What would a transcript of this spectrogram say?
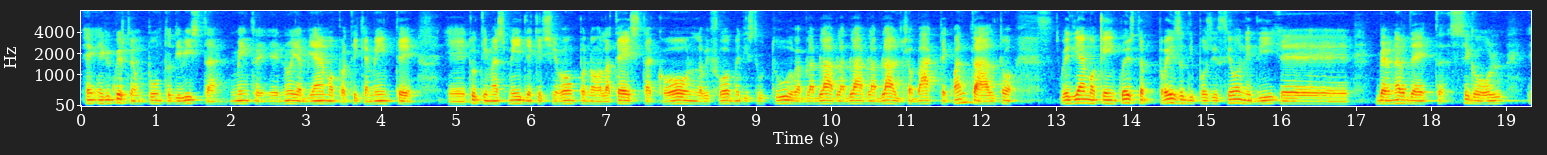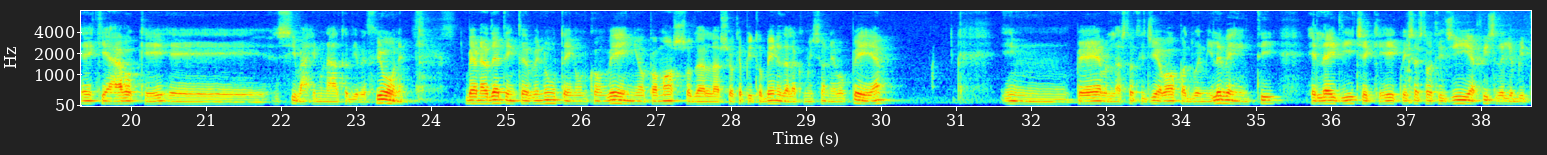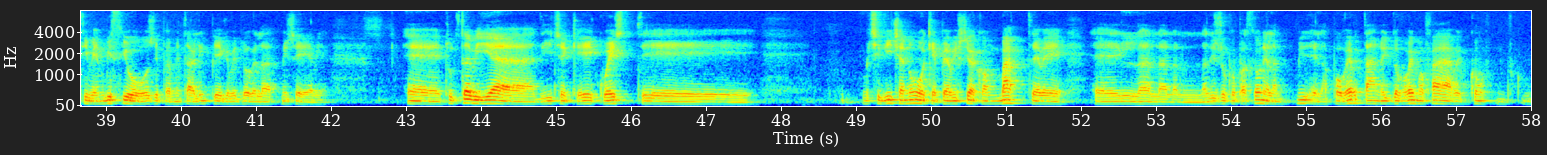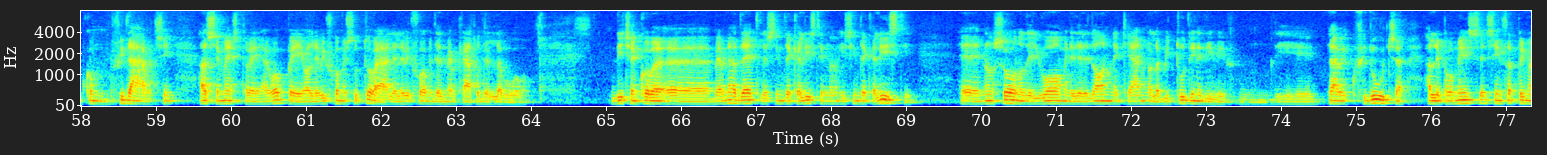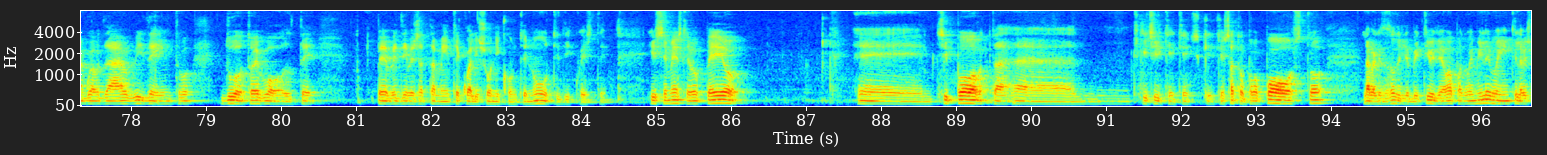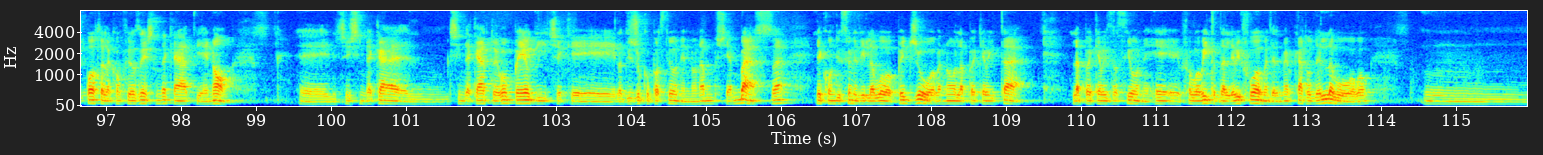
E, questo è un punto di vista, mentre eh, noi abbiamo praticamente eh, tutti i mass media che ci rompono la testa con le riforme di struttura, bla bla bla bla bla bla, il Job Act e quant'altro, vediamo che in questa presa di posizione di eh, Bernadette Segol è chiaro che eh, si va in un'altra direzione. Bernadette è intervenuta in un convegno promosso, dalla, se ho capito bene, dalla Commissione europea in, per la strategia Europa 2020 e lei dice che questa strategia fissa degli obiettivi ambiziosi per aumentare l'impiego e ridurre la miseria. Eh, tuttavia dice che queste ci dice a noi che per riuscire a combattere eh, la, la, la, la, disoccupazione e la, e la, povertà noi dovremmo fare, confidarci al semestre europeo, alle riforme strutturali, alle riforme del mercato del lavoro. Dice ancora eh, Bernadette, sindacalisti, i sindacalisti eh, non sono degli uomini e delle donne che hanno l'abitudine di, di dare fiducia alle promesse senza prima guardarvi dentro due o tre volte per vedere esattamente quali sono i contenuti di queste. Il semestre europeo eh, ci porta, eh, che, che, che, che, è stato proposto, la realizzazione degli obiettivi dell'Europa 2020, la risposta della Confederazione dei Sindacati è no. Eh, il sindacato europeo dice che la disoccupazione non si abbassa, le condizioni di lavoro peggiorano, la precarietà, la precarizzazione è favorita dalle riforme del mercato del lavoro mm,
